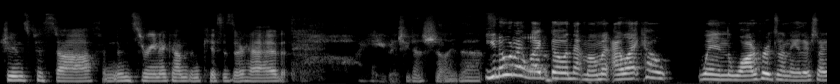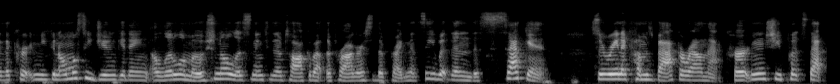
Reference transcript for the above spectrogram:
June's pissed off. And then Serena comes and kisses her head. I hate when she does shit like that. You know what I like though in that moment? I like how when the Waterfords are on the other side of the curtain, you can almost see June getting a little emotional listening to them talk about the progress of the pregnancy. But then the second Serena comes back around that curtain, she puts that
